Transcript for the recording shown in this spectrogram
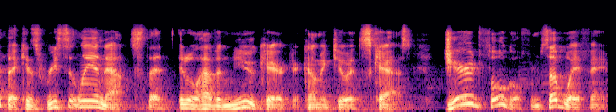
Epic has recently announced that it'll have a new character coming to its cast. Jared Fogle from Subway fame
